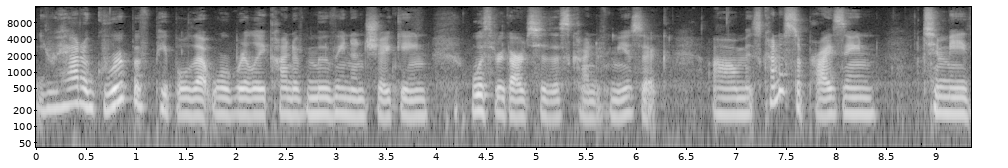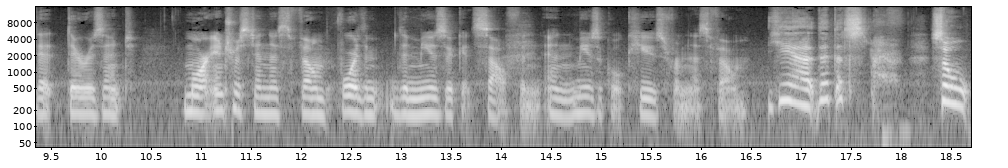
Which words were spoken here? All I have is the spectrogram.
you had a group of people that were really kind of moving and shaking with regards to this kind of music. Um, it's kind of surprising to me that there isn't more interest in this film for the the music itself and, and musical cues from this film. Yeah, that that's so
